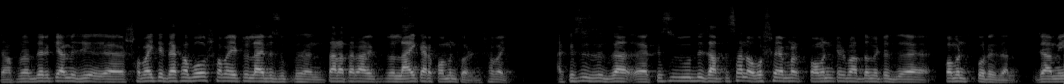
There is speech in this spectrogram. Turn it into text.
আচ্ছা আপনাদেরকে আমি সবাইকে দেখাবো, সবাই একটু লাইভে যুক্ত হন। তারা তারা একটু লাইক আর কমেন্ট করেন, সবাই। আর কিছু কিছু যদি জানতে চান, অবশ্যই আমার কমেন্টের মাধ্যমে একটু কমেন্ট করে যান। যে আমি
